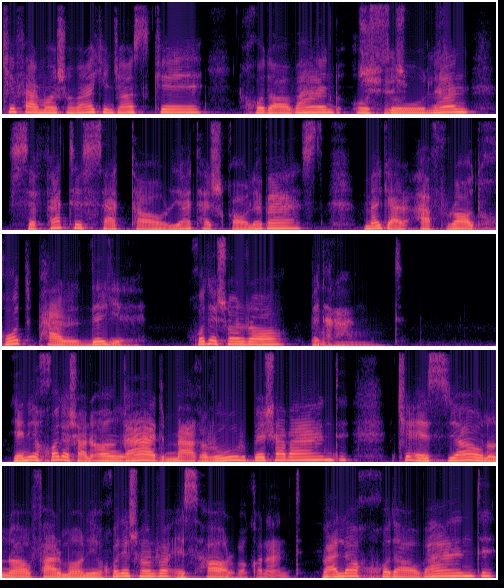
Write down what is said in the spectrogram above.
که فرمایش مبارک اینجاست که خداوند اصولا صفت ستاریتش غالب است مگر افراد خود پرده خودشان را بدرند. یعنی خودشان آنقدر مغرور بشوند که اسیان و نافرمانی خودشان را اظهار بکنند. ولا خداوند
